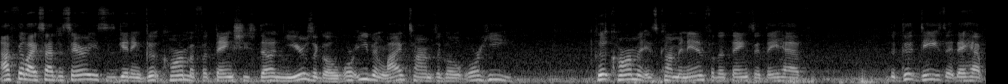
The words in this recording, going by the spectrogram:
I feel like Sagittarius is getting good karma for things she's done years ago or even lifetimes ago, or he. Good karma is coming in for the things that they have, the good deeds that they have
